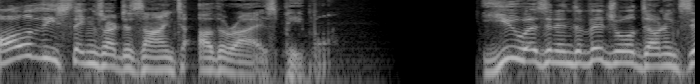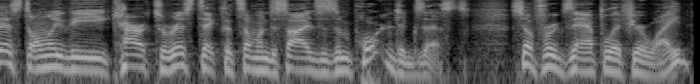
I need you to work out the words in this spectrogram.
All of these things are designed to otherize people you as an individual don't exist. Only the characteristic that someone decides is important exists. So, for example, if you're white,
